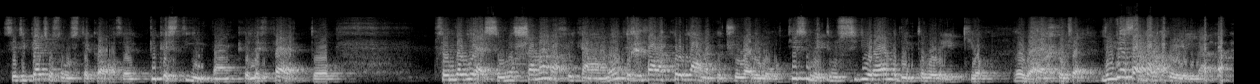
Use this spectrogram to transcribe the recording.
se ti piacciono solo queste cose, più che steampunk, l'effetto sembra di essere uno sciamano africano che si fa una collana con i cellulari rotti e si mette un CD-ROM dentro l'orecchio. Ecco, cioè, l'idea sarà quella.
